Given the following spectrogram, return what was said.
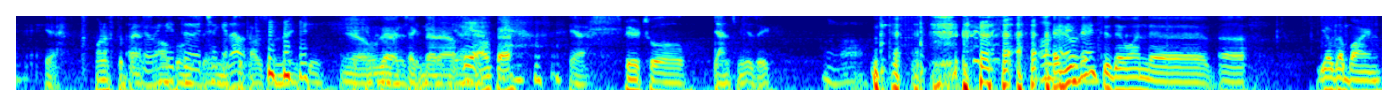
Okay. Yeah, one of the best we need to albums in 2019. yeah, we gotta check that out. Yeah, Yeah. Okay. yeah, spiritual dance music. Wow. Have you okay. been to the one the uh, yoga barn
